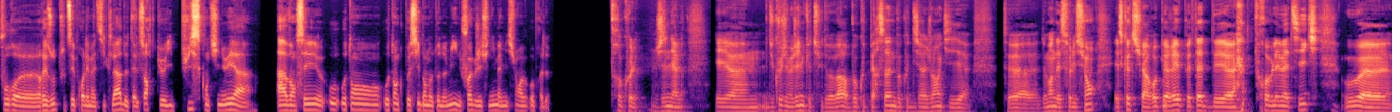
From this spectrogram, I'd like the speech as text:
pour résoudre toutes ces problématiques-là, de telle sorte qu'ils puissent continuer à, avancer autant, autant que possible en autonomie une fois que j'ai fini ma mission auprès d'eux. Trop cool, génial. Et du coup, j'imagine que tu dois avoir beaucoup de personnes, beaucoup de dirigeants qui te euh, demande des solutions. Est-ce que tu as repéré peut-être des euh, problématiques ou euh,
